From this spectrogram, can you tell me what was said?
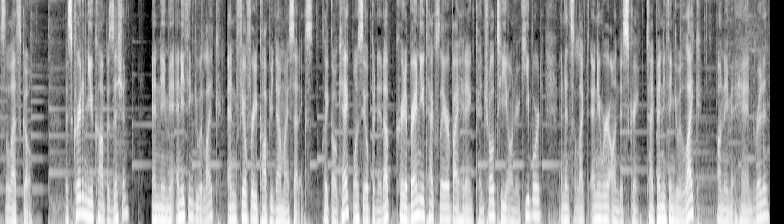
so let's go. Let's create a new composition and name it anything you would like and feel free to copy down my settings. Click OK. Once you open it up, create a brand new text layer by hitting Ctrl T on your keyboard and then select anywhere on this screen. Type anything you would like, I'll name it handwritten,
